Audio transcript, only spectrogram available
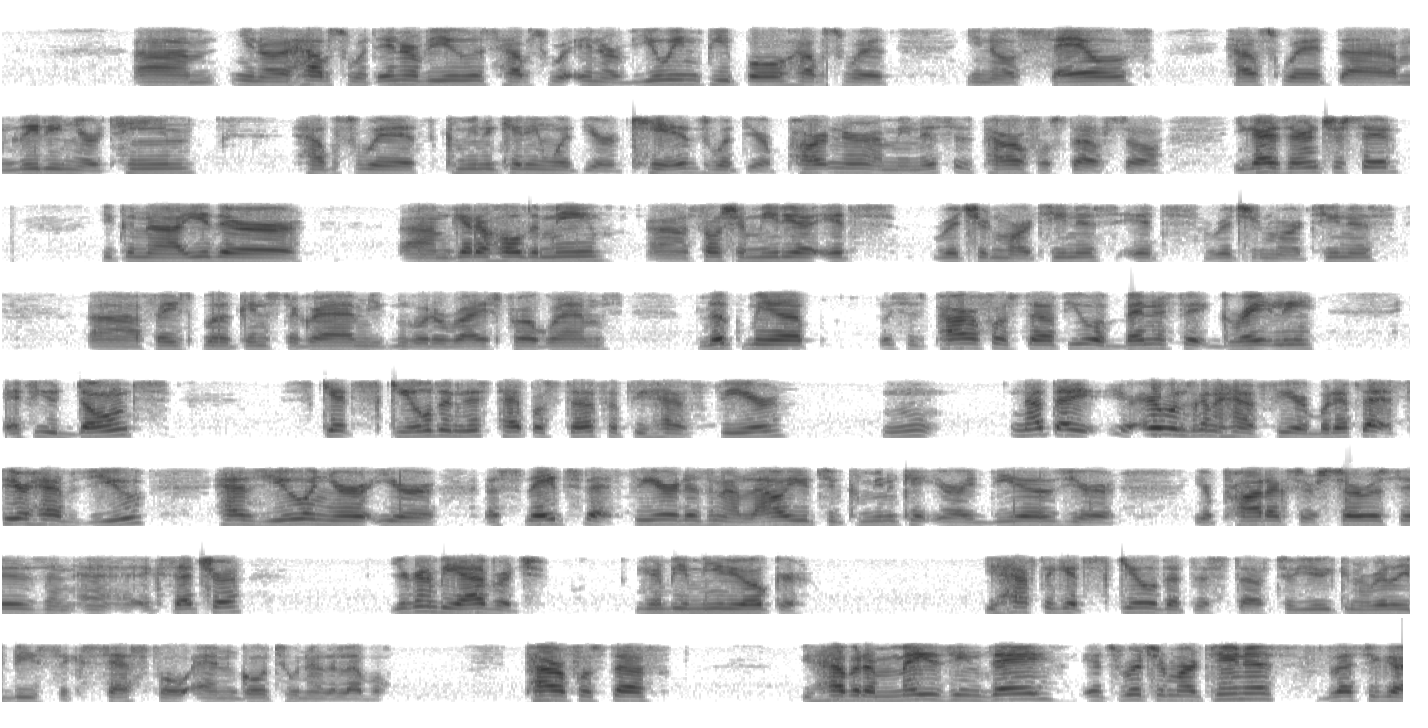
Um, you know, it helps with interviews, helps with interviewing people, helps with, you know, sales, helps with um, leading your team, helps with communicating with your kids, with your partner. I mean, this is powerful stuff. So, you guys are interested? You can uh, either um, get a hold of me, uh, social media. It's Richard Martinez. It's Richard Martinez. Uh, Facebook, Instagram. You can go to Rise Programs. Look me up. This is powerful stuff. You will benefit greatly. If you don't get skilled in this type of stuff, if you have fear, mm, not that everyone's going to have fear, but if that fear has you, has you, and you're you're a slave to that fear, it doesn't allow you to communicate your ideas, your your products or services, and, and etc. You're going to be average. You're going to be mediocre. You have to get skilled at this stuff so you can really be successful and go to another level. Powerful stuff. You have an amazing day. It's Richard Martinez. Bless you guys.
